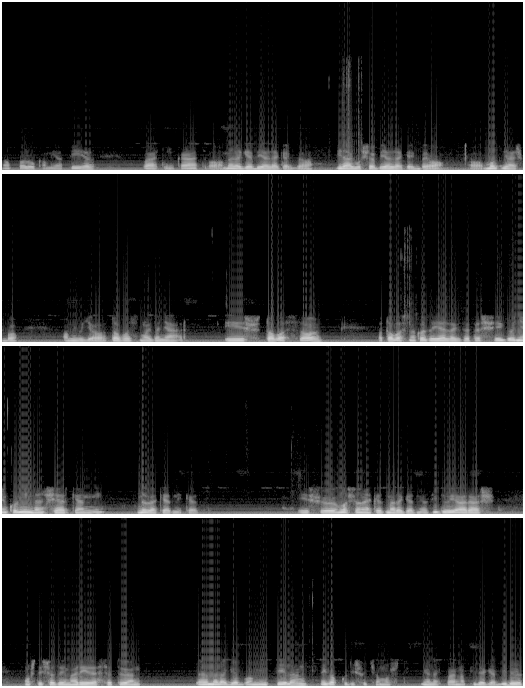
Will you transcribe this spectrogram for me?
nappalok, ami a tél, váltunk át a melegebb jellegekbe, a világosabb jellegekbe, a, a mozgásba, ami ugye a tavasz, majd a nyár. És tavasszal, a tavasznak az a jellegzetesség, hogy ilyenkor minden serkenni, növekedni kezd. És ö, lassan elkezd melegedni az időjárás, most is azért már érezhetően melegebb van, mint télen, még akkor is, hogyha most jön egy pár nap hidegebb idő,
